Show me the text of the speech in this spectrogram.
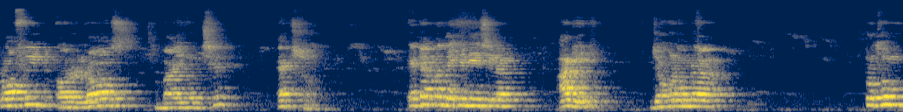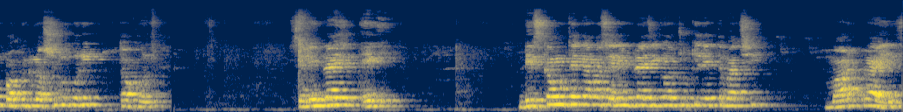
profit or loss by হচ্ছে একশো। এটা আমরা দেখে নিয়েছিলাম আগে, যখন আমরা প্রথম প্রফিট লস শুরু করি, তখন সেলিং প্রাইস ডিসকাউন্ট থেকে আমরা সেলিং প্রাইস ইকুয়াল টু কি দেখতে পাচ্ছি? মার্ক প্রাইস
